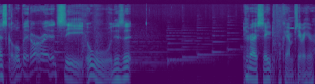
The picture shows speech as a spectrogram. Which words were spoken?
Desk a little bit. All right, let's see. Oh, is it. Should I save? Okay, I'm saving right here.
